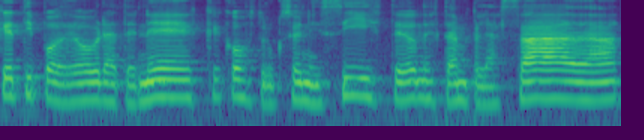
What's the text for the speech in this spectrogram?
qué tipo de obra tenés, qué construcción hiciste, dónde está emplazada,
